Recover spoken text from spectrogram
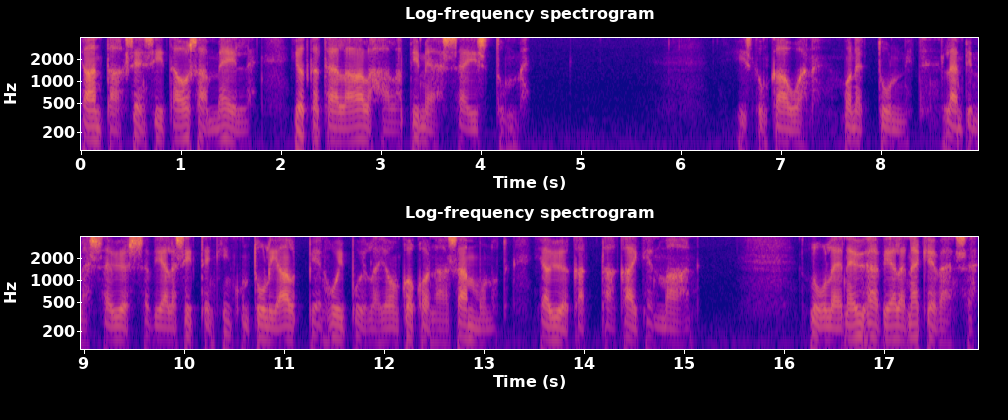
ja antaakseen siitä osan meille, jotka täällä alhaalla pimeässä istumme. Istun kauan, monet tunnit, lämpimässä yössä vielä sittenkin, kun tuli Alppien huipuilla jo on kokonaan sammunut ja yö kattaa kaiken maan. Luulee ne yhä vielä näkevänsä,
